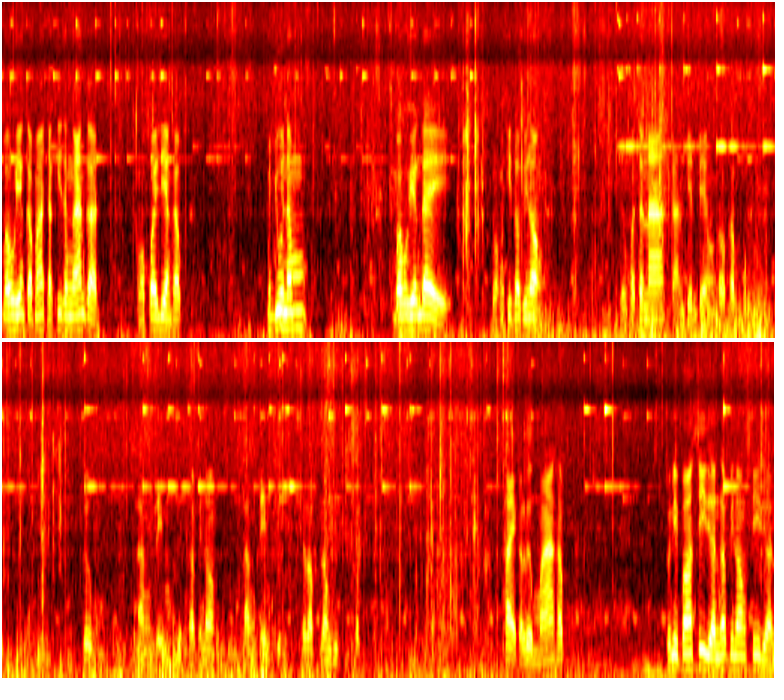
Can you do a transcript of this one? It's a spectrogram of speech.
ป้าพอเพียงกลับมาจากที่ทำงานก็เอามาปล่อยเลี้ยงครับ มาอยู่น้ำป้าพอเพียงได้สองอาทิตย์แล้วพี่น้องเรื่อพัฒนาการเปลี่ยนแปลงของเขาครับ เริ่มลังเต็มขึ้นครับพี่น้องลังเต็มขึ้นสำหรับน้องยุกิครับไทยก็เริ่มมาครับ ตัวนี้ประมาณสี่เดือนครับพี่น้องสี่เดือน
